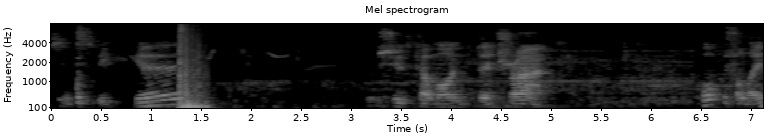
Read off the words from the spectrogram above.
Seems to be good. It should come on the track. Hopefully.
